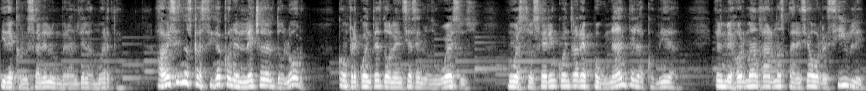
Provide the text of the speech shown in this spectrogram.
y de cruzar el umbral de la muerte. A veces nos castiga con el lecho del dolor, con frecuentes dolencias en los huesos. Nuestro ser encuentra repugnante la comida. El mejor manjar nos parece aborrecible.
